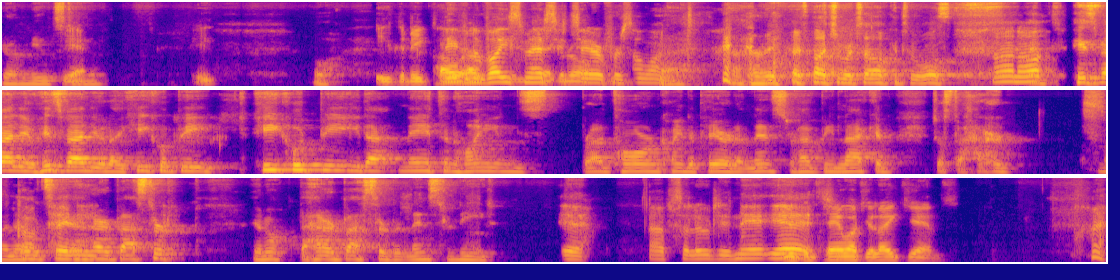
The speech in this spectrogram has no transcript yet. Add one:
You're on mute, Yeah. Stephen. He- Oh, He's the big Leaving a powerhouse voice in the second message row. there for someone. all right. I thought you were talking to us. No, no. Um, his value, his value, like he could be, he could be that Nathan Hines, Brad Thorn kind of player that Leinster have been lacking. Just a hard, I would say a hard bastard? You know, the hard bastard that Leinster need. Yeah, absolutely. Na- You yeah. can say what you like, James.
